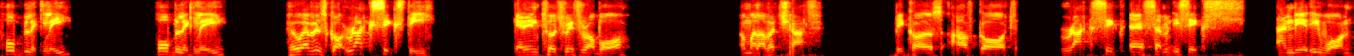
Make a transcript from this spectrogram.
publicly, publicly, whoever's got RAC 60, get in touch with Robo and we'll have a chat because I've got RAC six, uh, 76 and 81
